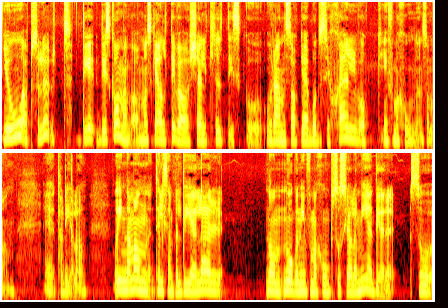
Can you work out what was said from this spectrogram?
Jo, absolut. Det, det, ska man vara. Man ska alltid vara källkritisk och, och rannsaka både sig själv och informationen som man eh, tar del av. Och innan man till exempel delar någon, någon, information på sociala medier så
